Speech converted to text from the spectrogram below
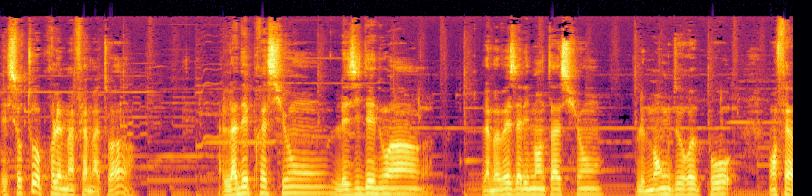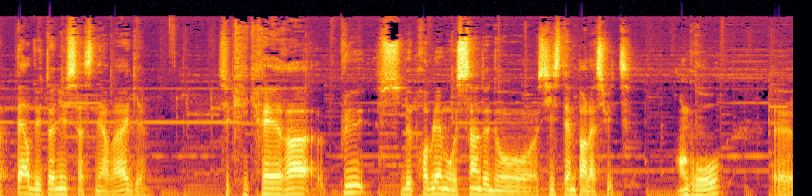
et surtout aux problèmes inflammatoires. La dépression, les idées noires, la mauvaise alimentation, le manque de repos vont faire perdre du tonus à ce nerf vague ce qui créera plus de problèmes au sein de nos systèmes par la suite. En gros, euh,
